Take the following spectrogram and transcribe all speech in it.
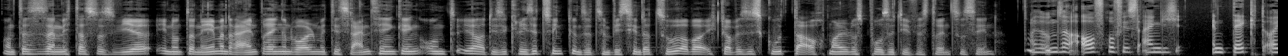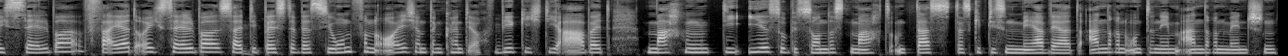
Und das ist eigentlich das, was wir in Unternehmen reinbringen wollen mit Design Thinking. Und ja, diese Krise zwingt uns jetzt ein bisschen dazu, aber ich glaube, es ist gut, da auch mal was Positives drin zu sehen. Also unser Aufruf ist eigentlich, entdeckt euch selber, feiert euch selber, seid die beste Version von euch und dann könnt ihr auch wirklich die Arbeit machen, die ihr so besonders macht. Und das, das gibt diesen Mehrwert anderen Unternehmen, anderen Menschen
